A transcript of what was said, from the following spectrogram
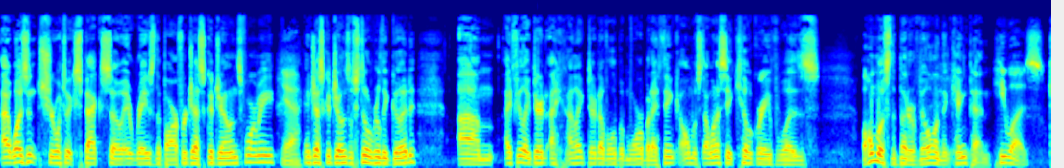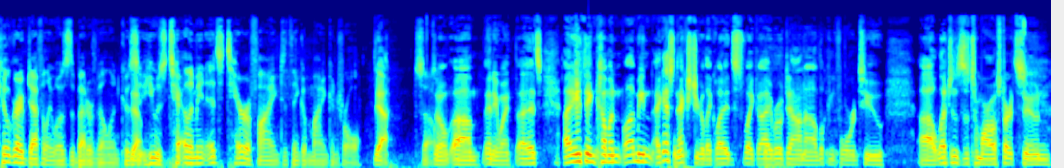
I wasn't sure what to expect, so it raised the bar for Jessica Jones for me. Yeah. and Jessica Jones was still really good. Um, I feel like Dare, I, I like Daredevil a little bit more, but I think almost I want to say Kilgrave was almost the better villain than Kingpin. He was Kilgrave definitely was the better villain because Yeah. he was. Ter- I mean, it's terrifying to think of mind control. Yeah. So- um, anyway, uh, it's uh, anything coming. Well, I mean, I guess next year, like it's like I wrote down. Uh, looking forward to uh, Legends of Tomorrow starts soon.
